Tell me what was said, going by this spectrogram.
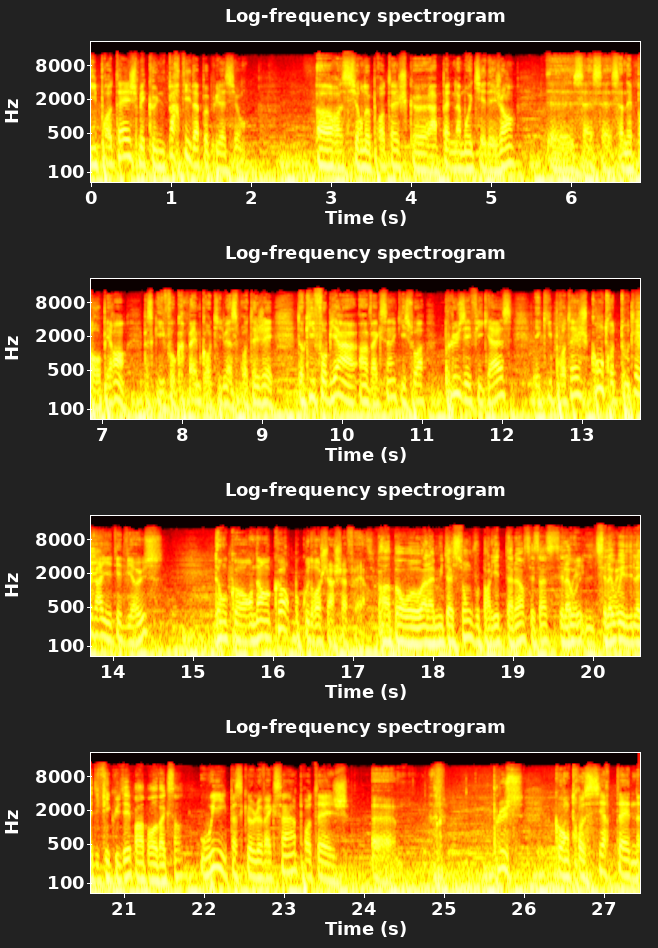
ils protègent, mais qu'une partie de la population. Or, si on ne protège que à peine la moitié des gens, euh, ça, n'est pas opérant, parce qu'il faut quand même continuer à se protéger. Donc il faut bien un vaccin qui soit plus efficace et qui protège contre toutes les variétés de virus. Donc on a encore beaucoup de recherches à faire. Par rapport au- à la mutation que vous parliez tout à l'heure, c'est ça C'est là, Oui. où, c'est là où Oui. est la difficulté par rapport au vaccin? Oui, parce que le vaccin protège euh, plus contre certaines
